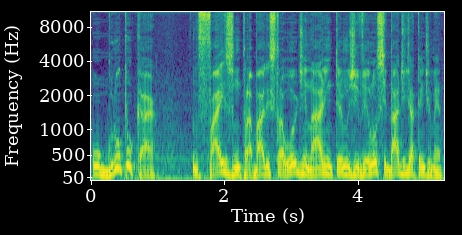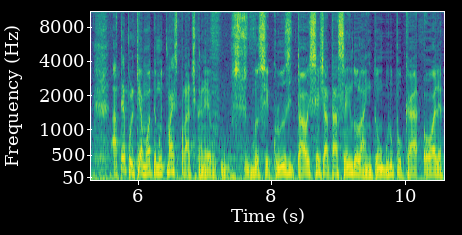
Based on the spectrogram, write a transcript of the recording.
O Grupo CAR faz um trabalho extraordinário em termos de velocidade de atendimento. Até porque a moto é muito mais prática, né? Você cruza e tal e você já está saindo lá. Então o grupo Car, olha,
